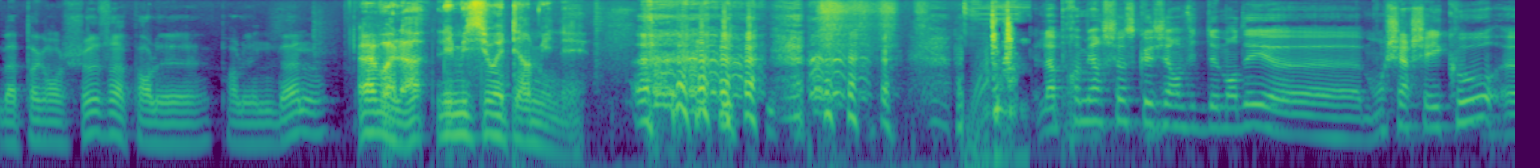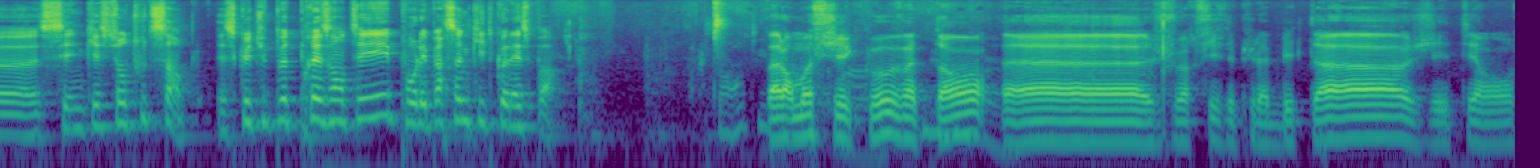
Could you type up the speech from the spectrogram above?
Bah pas grand chose à part le, par le Nban. Ah voilà, l'émission est terminée. La première chose que j'ai envie de demander, euh, mon cher Sheiko, euh, c'est une question toute simple. Est-ce que tu peux te présenter pour les personnes qui te connaissent pas? Bah alors moi c'est Eko, 20 ans, euh, joueur 6 depuis la bêta, j'ai été en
